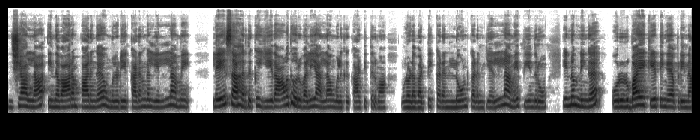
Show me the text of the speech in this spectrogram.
இன்ஷா அல்லா இந்த வாரம் பாருங்கள் உங்களுடைய கடன்கள் எல்லாமே லேசாகிறதுக்கு ஏதாவது ஒரு வழியை அல்லா உங்களுக்கு காட்டி தருவான். உங்களோட வட்டி கடன் லோன் கடன் எல்லாமே தீந்துரும். இன்னும் நீங்கள் ஒரு ரூபாயை கேட்டீங்க அப்படின்னா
